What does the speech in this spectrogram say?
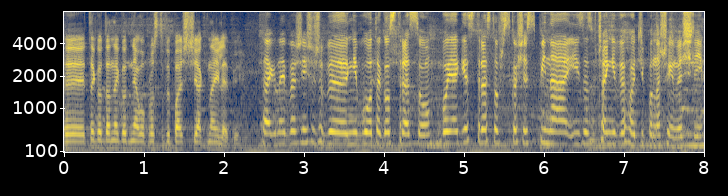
e, tego danego dnia po prostu wypaść jak najlepiej. Tak, najważniejsze, żeby nie było tego stresu, bo jak jest stres, to wszystko się spina i zazwyczaj nie wychodzi po naszej myśli.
